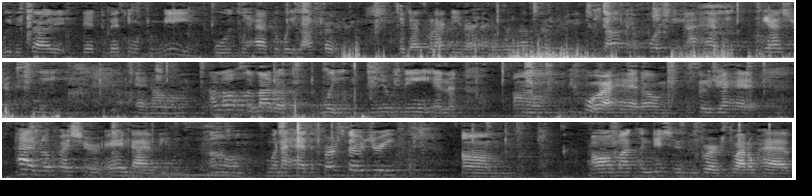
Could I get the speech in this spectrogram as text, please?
we decided that the best thing for me was to have the weight loss surgery. So that's what I did. I had a weight loss surgery in 2014. I had the gastric sleeve, and um, I lost a lot of weight and everything. And um, before I had um, the surgery, I had high blood pressure and diabetes. Um, when I had the first surgery, um, all my conditions reversed, so I don't have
